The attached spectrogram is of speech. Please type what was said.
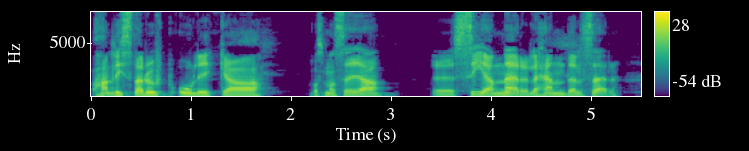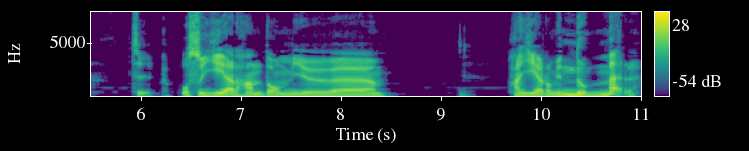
han listar upp olika, vad ska man säga, eh, scener eller händelser. Typ. Och så ger han dem ju, eh, han ger dem ju nummer.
